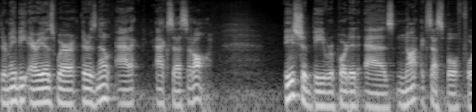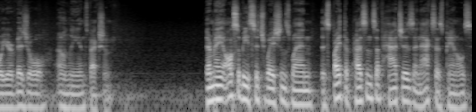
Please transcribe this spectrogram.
there may be areas where there is no attic access at all. These should be reported as not accessible for your visual only inspection. There may also be situations when, despite the presence of hatches and access panels,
